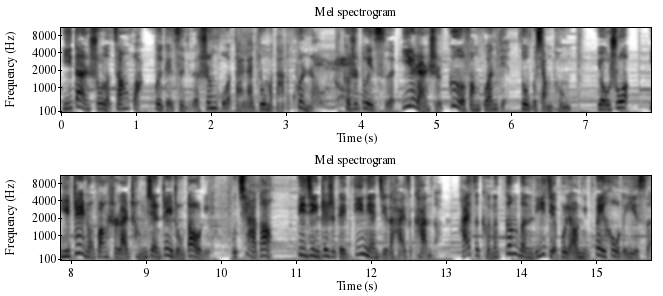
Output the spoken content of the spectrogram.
一旦说了脏话，会给自己的生活带来多么大的困扰。可是对此，依然是各方观点都不相同。有说以这种方式来呈现这种道理不恰当，毕竟这是给低年级的孩子看的。孩子可能根本理解不了你背后的意思，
